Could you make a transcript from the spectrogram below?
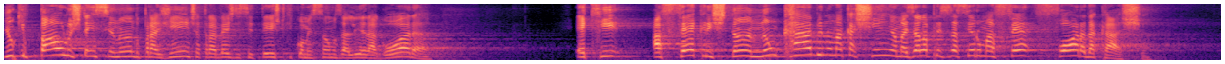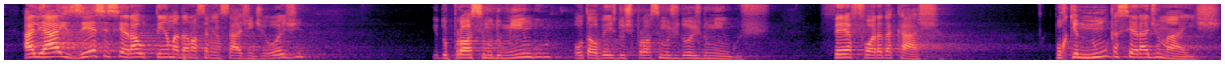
E o que Paulo está ensinando para a gente, através desse texto que começamos a ler agora, é que a fé cristã não cabe numa caixinha, mas ela precisa ser uma fé fora da caixa. Aliás, esse será o tema da nossa mensagem de hoje e do próximo domingo, ou talvez dos próximos dois domingos. Fé fora da caixa. Porque nunca será demais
